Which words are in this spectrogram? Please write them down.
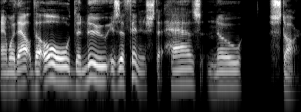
and without the old, the new is a finish that has no start.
